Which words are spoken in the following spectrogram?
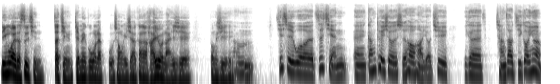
另外的事情再请前面顾问来补充一下，看看还有哪一些东西。嗯，其实我之前嗯刚退休的时候哈，有去一个长照机构，因为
